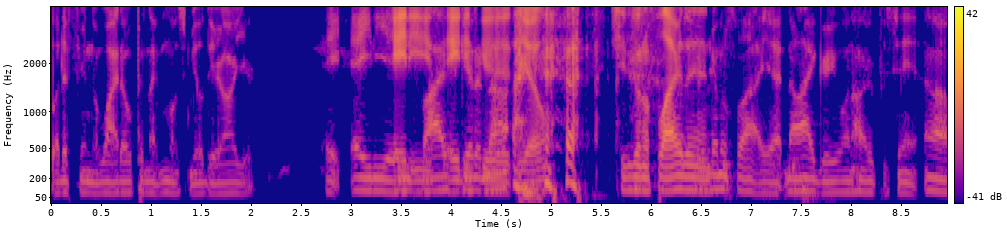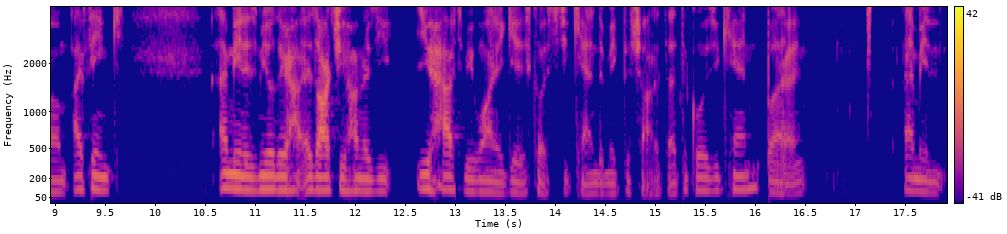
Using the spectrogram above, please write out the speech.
But if you're in the wide open like most mule deer are, you're 80, 85 is 80s good, yeah. She's going to fly then. She's gonna fly. Yeah, no, I agree, one hundred percent. Um, I think, I mean, as mule deer, as archery hunters, you you have to be wanting to get as close as you can to make the shot as ethical as you can. But right. I mean,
